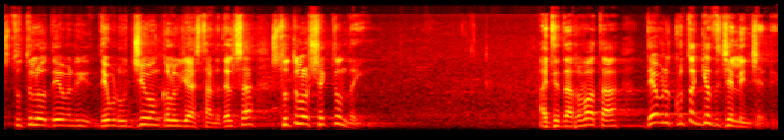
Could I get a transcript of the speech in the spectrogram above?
స్థుతిలో దేవుని దేవుడు ఉజ్జీవం కలుగు చేస్తాడు తెలుసా? స్థుతిలో శక్తి ఉంది. అయితే తర్వాత దేవుని కృతజ్ఞత చెల్లించండి.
